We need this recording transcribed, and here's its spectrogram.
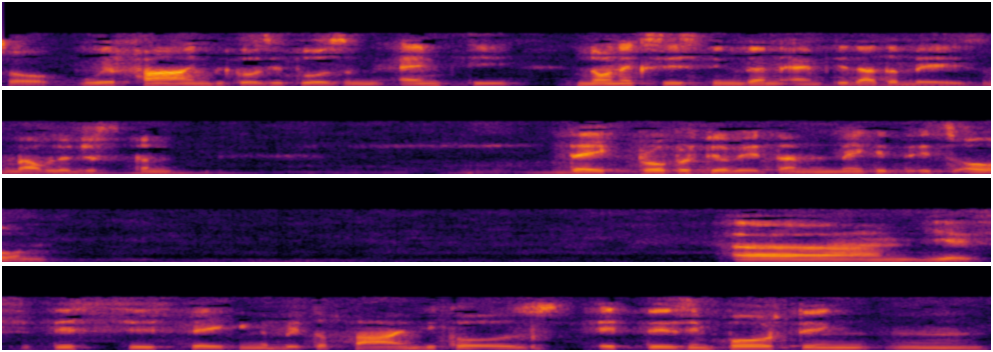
So we're fine because it was an empty, non-existing then empty database. Bauble just can take property of it and make it its own. Um, yes, this is taking a bit of time because it is importing um,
